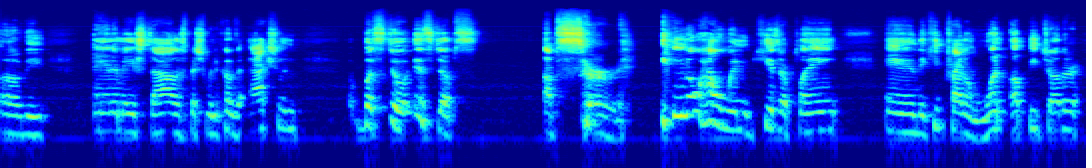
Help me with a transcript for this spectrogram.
of the anime style, especially when it comes to action, but still, it's just absurd. You know how when kids are playing and they keep trying to one up each other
